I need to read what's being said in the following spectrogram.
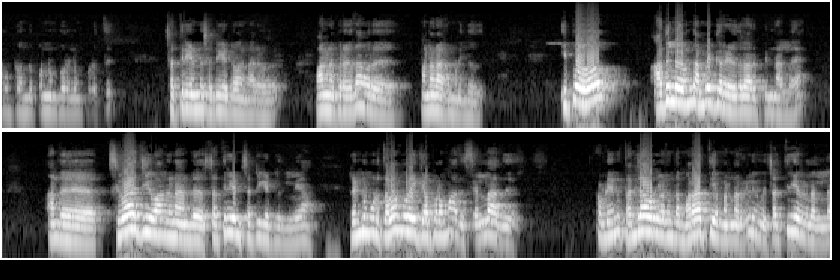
கூப்பிட்டு வந்து பொண்ணும் பொருளும் கொடுத்து சத்திரியன்னு சர்டிஃபிகேட் வாங்கினார் அவர். வாங்கின பிறகு தான் அவர் மன்னராக முடிந்தது. இப்போ அதில் வந்து அம்பேத்கர் எழுதுகிறார் பின்னால் அந்த சிவாஜி வாங்கின அந்த சத்திரியன் சர்டிஃபிகேட் இருக்கு இல்லையா? ரெண்டு மூணு தலைமுறைக்கு அப்புறமா அது செல்லாது. அப்படின்னு தஞ்சாவூர்ல இருந்த மராத்திய மன்னர்கள் இவங்க சத்திரியர்கள் அல்ல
